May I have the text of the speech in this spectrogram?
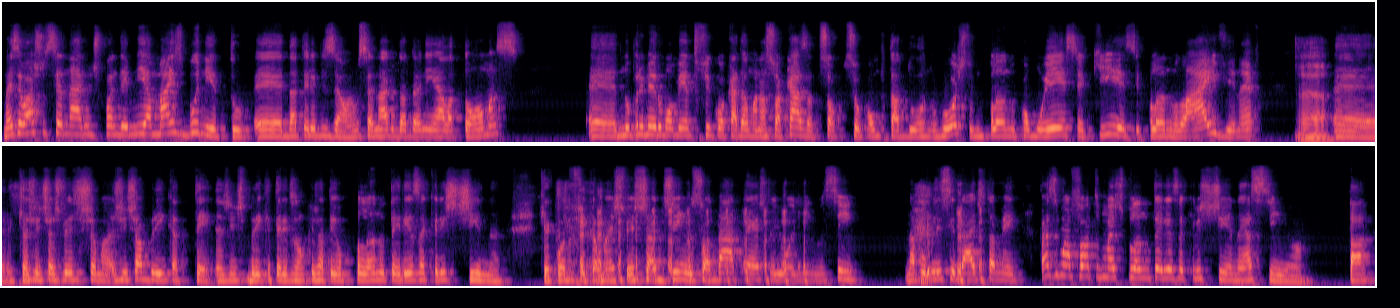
Mas eu acho o cenário de pandemia mais bonito é, da televisão. É um cenário da Daniela Thomas. É, no primeiro momento ficou cada uma na sua casa, só com o seu computador no rosto, um plano como esse aqui, esse plano live, né? É. É, que a gente às vezes chama, a gente já brinca, tem, a gente brinca a televisão que já tem o plano Tereza Cristina, que é quando fica mais fechadinho, só dá a testa e o olhinho assim. Na publicidade também. Faz uma foto mais plano Tereza Cristina, é assim, ó. Tá?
